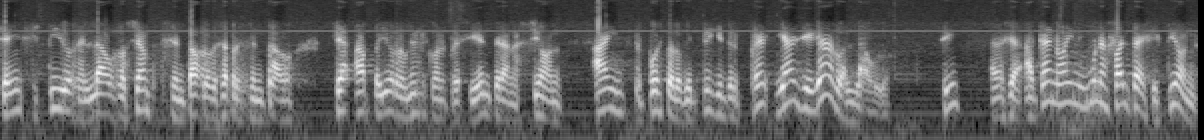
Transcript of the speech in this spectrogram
se ha insistido en el laudo, se han presentado lo que se ha presentado, se ha, pedido reuniones con el presidente de la Nación, ha interpuesto lo que tiene que interpretar y ha llegado al laudo. ¿sí? O sea, acá no hay ninguna falta de gestión.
